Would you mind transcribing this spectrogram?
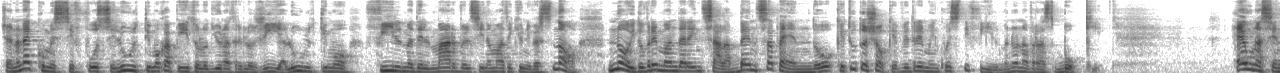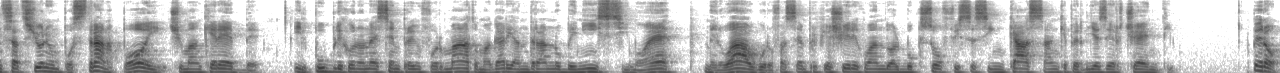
Cioè non è come se fosse l'ultimo capitolo di una trilogia, l'ultimo film del Marvel Cinematic Universe. No, noi dovremmo andare in sala ben sapendo che tutto ciò che vedremo in questi film non avrà sbocchi. È una sensazione un po' strana, poi ci mancherebbe. Il pubblico non è sempre informato, magari andranno benissimo, eh? Me lo auguro, fa sempre piacere quando al box office si incassa anche per gli esercenti. Però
